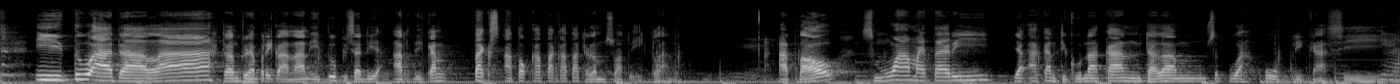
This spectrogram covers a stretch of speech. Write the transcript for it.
itu adalah dalam dunia periklanan itu bisa diartikan teks atau kata-kata dalam suatu iklan. Atau semua materi yang akan digunakan dalam sebuah publikasi. Ya.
